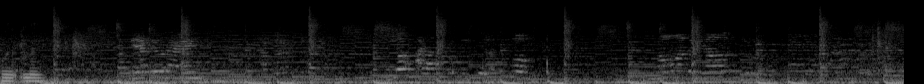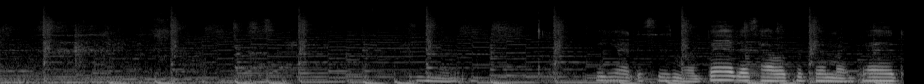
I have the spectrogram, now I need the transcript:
Pre-op appointment. Mm. Yeah, this is my bed. That's how I prepare my bed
